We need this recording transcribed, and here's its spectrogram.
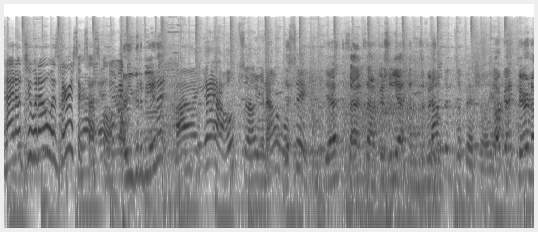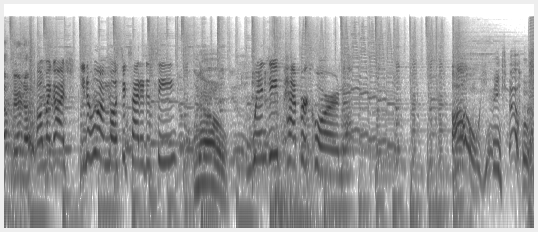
90210 was very successful. Are you gonna be in it? Uh, yeah, I hope so, you know, we'll see. Yeah, it's not, it's not official yet. Nothing's official. Nothing's official yet. Okay, fair enough, fair enough. Oh my gosh, you know who I'm most excited to see? no. Wendy Peppercorn. Oh, me too. Oh my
